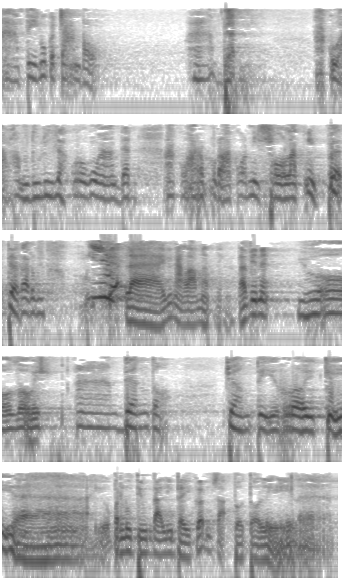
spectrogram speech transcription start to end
Hatiku kecantol. Adan. Aku alhamdulillah kurung adan. Aku harap nglakoni salat ibadah Iya lah ini alamat nih. Tapi nek ya Allah wis adan toh jam piro iki? Iku perlu diuntali baikon sak botole lah.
